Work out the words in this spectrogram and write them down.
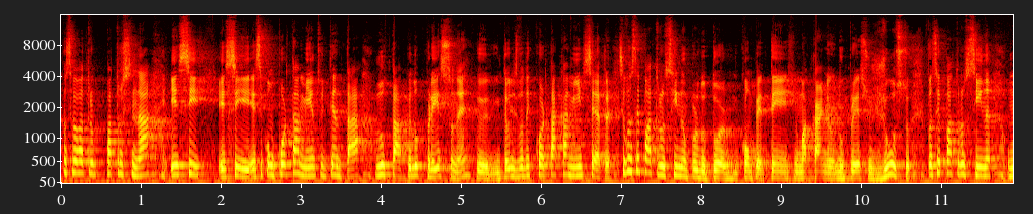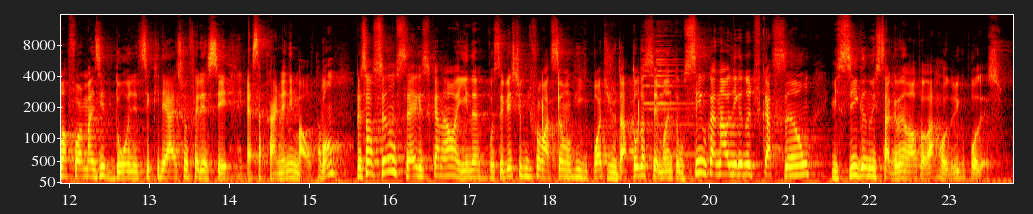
você vai patrocinar esse, esse, esse comportamento de tentar lutar pelo preço, né? Então eles vão ter que cortar caminho, etc. Se você patrocina um produtor competente, uma carne no preço justo, você patrocina uma forma mais idônea de se criar e se oferecer essa carne animal, tá bom? Pessoal, se você não segue esse canal ainda, você vê esse tipo de informação que pode ajudar toda semana, então siga o canal, liga a notificação, me siga no Instagram, lá, lá, Rodrigo Polesso.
